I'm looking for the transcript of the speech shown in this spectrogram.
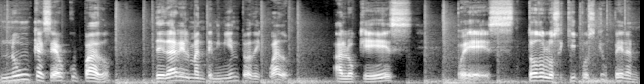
nunca se ha ocupado de dar el mantenimiento adecuado a lo que es, pues, todos los equipos que operan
